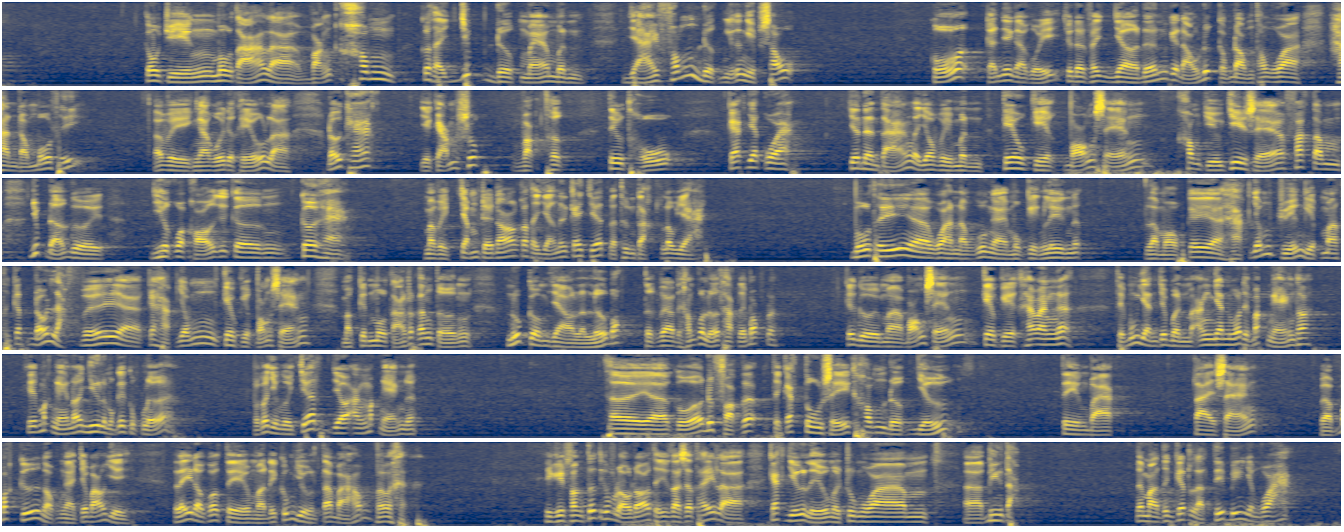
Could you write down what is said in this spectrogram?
Câu chuyện mô tả là vẫn không có thể giúp được mẹ mình giải phóng được những cái nghiệp xấu của cảnh giới ngạ quỷ. Cho nên phải nhờ đến cái đạo đức cộng đồng thông qua hành động bố thí. Bởi vì ngạ quỷ được hiểu là đối khác về cảm xúc, vật thực, tiêu thụ các giác quan. Trên nền tảng là do vì mình keo kiệt bỏn sẻn, không chịu chia sẻ, phát tâm giúp đỡ người, vượt qua khỏi cái cơn, cơ hàng. Mà việc chậm trễ đó có thể dẫn đến cái chết và thương tật lâu dài bố thí à, qua hành động của ngài một kiền liên đó là một cái à, hạt giống chuyển nghiệp mang tính cách đối lập với à, cái hạt giống keo kiệt bỏng sẻn mà kinh mô tả rất ấn tượng. Nuốt cơm vào là lửa bốc thực ra thì không có lửa thật để bốc đó cái người mà bỏng sẻn keo kiệt ham ăn á thì muốn dành cho mình mà ăn nhanh quá thì mắc nghẹn thôi. Cái mắc nghẹn đó như là một cái cục lửa. Và có nhiều người chết do ăn mắc nghẹn nữa. Thời của đức phật á, thì các tu sĩ không được giữ tiền bạc tài sản và bất cứ ngọc ngà châu báu gì. Lấy đâu có tiền mà đi cúng dường tam bảo phải không thì khi phân tích góc độ đó thì chúng ta sẽ thấy là các dữ liệu mà trung hoa à, biên tập nó mang tính kết là tiếp biến văn hóa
